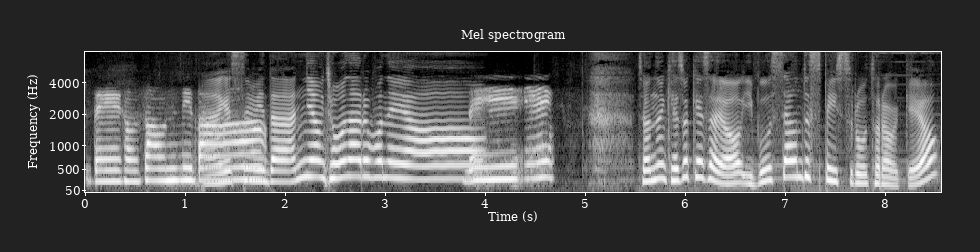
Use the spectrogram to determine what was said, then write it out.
네, 감사합니다. 알겠습니다. 안녕. 좋은 하루 보내요. 네. 저는 계속해서요. 2부 Sound Space로 돌아올게요.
